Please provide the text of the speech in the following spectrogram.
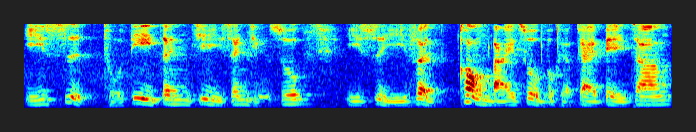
一式土地登记申请书一式一份，空白处不可盖备章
